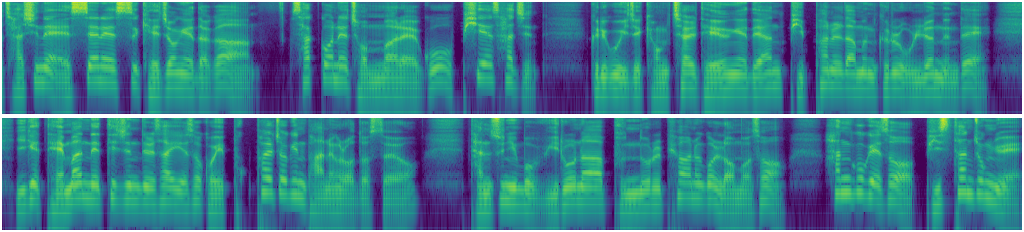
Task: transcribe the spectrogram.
자신의 SNS 계정에다가 사건의 전말하고 피해 사진, 그리고 이제 경찰 대응에 대한 비판을 담은 글을 올렸는데 이게 대만 네티즌들 사이에서 거의 폭발적인 반응을 얻었어요. 단순히 뭐 위로나 분노를 표하는 걸 넘어서 한국에서 비슷한 종류의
